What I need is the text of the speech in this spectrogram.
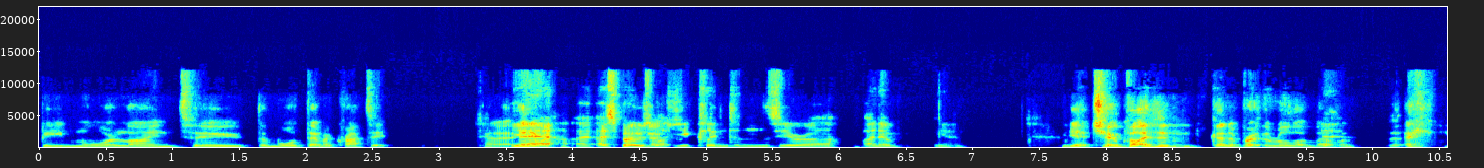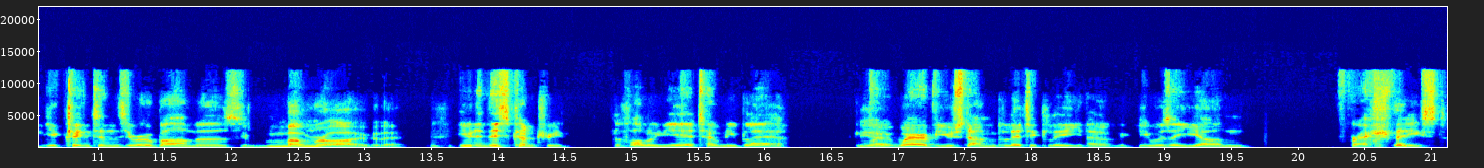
be more aligned to the more democratic. Kind of, Yeah, anyway, I, I suppose like your Clintons, your uh, I know, you know, yeah. Joe Biden kind of broke the rule on that Yeah. one. your Clintons, your Obamas. Mumm-Ra over there. Even in this country, the following year, Tony Blair. Yeah. Where, wherever you stand politically, you know, he was a young, fresh-faced.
